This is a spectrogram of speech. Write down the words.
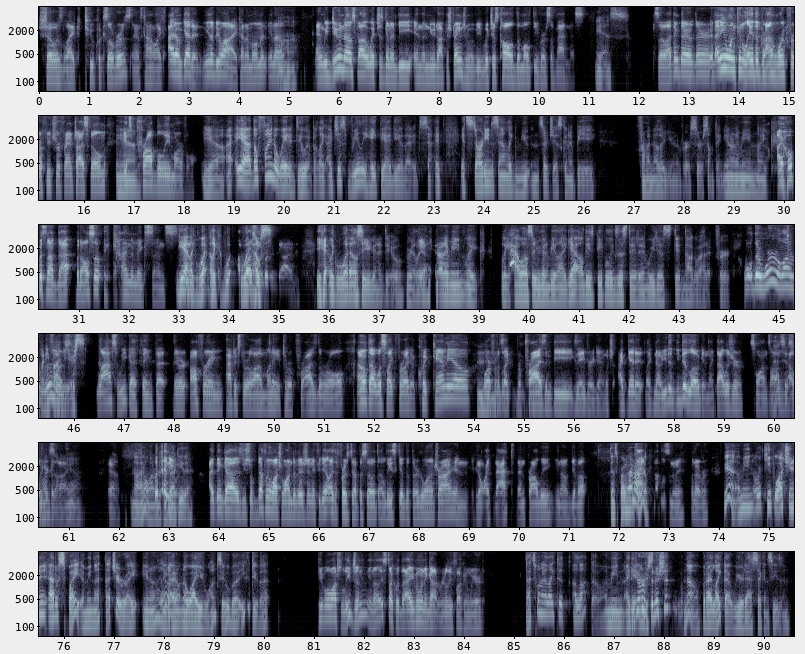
shows like two Quicksilvers, and it's kind of like I don't get it, neither do I, kind of moment, you know. Uh-huh. And we do know Scarlet Witch is going to be in the new Doctor Strange movie, which is called The Multiverse of Madness. Yes. So I think they're they're if anyone can lay the groundwork for a future franchise film, Yeah. it's probably Marvel. yeah. I, yeah. They'll find a way to do it, but like, I just really hate the idea that it's it it's starting to sound like mutants are just going to be from another universe or something. You know what I mean? Like, I hope it's not that, but also it kind of makes sense. yeah. in Like what? Like what? What else? universe has gotten. yeah like what else are you gonna do really Yeah. you know what i mean like like how else are you gonna be like yeah all these people existed and we just didn't talk about it for Well, there were a lot of 25 rumors. years last week, I think, that they were offering Patrick Stewart a lot of money to reprise the role. I don't know if that was like for like a quick cameo or if Mhm. it was like reprise and be Xavier again, which I get it. Like, no, you did you did Logan. Like that was your swan song. That's his that was swan song, yeah. Yeah. No, I don't want him But to come back either. I think guys, you should definitely watch WandaVision. If you didn't like the first two episodes, at least give the third one a try. And if you don't like that, then probably, you know, give up. That's probably not, not. for you. Not listen to me. Whatever. Yeah, I mean, or keep watching it out of spite. I mean, that that's your right. You know, like I don't know why you'd want to, but you could do that. People watch Legion, you know, they stuck with that even when it got really fucking weird. That's when I liked it a lot, though. I mean, I Did you didn't ever understand. finish it? No, but I liked that weird ass second season.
